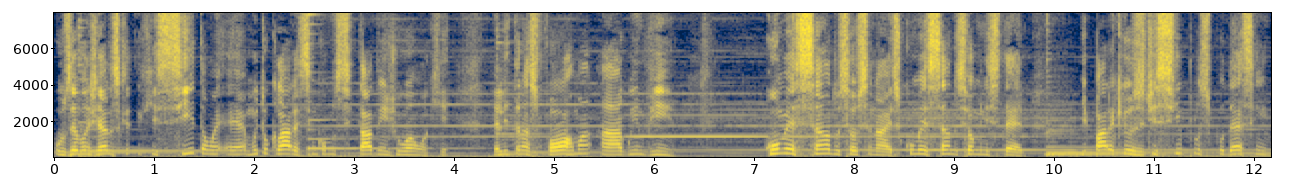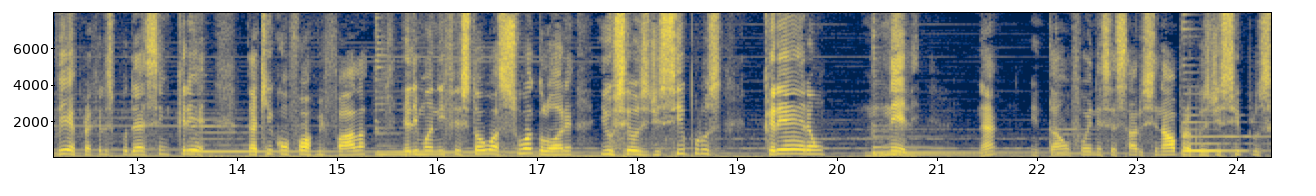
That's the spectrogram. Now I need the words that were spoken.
os evangelhos que, que citam é, é, muito claro, assim como citado em João aqui. Ele transforma a água em vinho, começando os seus sinais, começando o seu ministério. E para que os discípulos pudessem ver, para que eles pudessem crer, aqui conforme fala, ele manifestou a sua glória e os seus discípulos creram nele, né? Então foi necessário sinal para que os discípulos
